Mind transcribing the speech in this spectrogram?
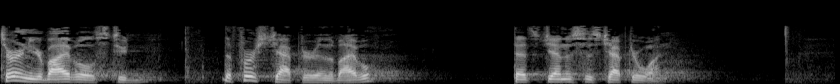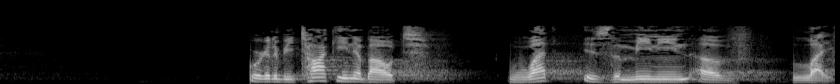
Turn your Bibles to the first chapter in the Bible. That's Genesis chapter 1. We're going to be talking about what is the meaning of life.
